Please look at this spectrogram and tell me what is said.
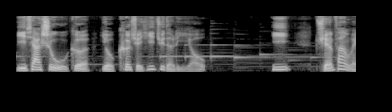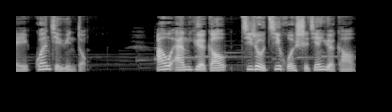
以下是五个有科学依据的理由：一、全范围关节运动，ROM 越高，肌肉激活时间越高，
